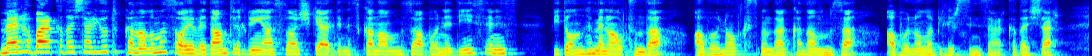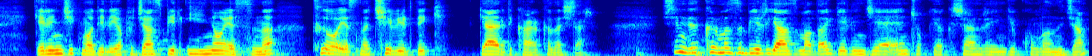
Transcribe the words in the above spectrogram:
Merhaba arkadaşlar YouTube kanalımız Oya ve Dantel Dünyası'na hoş geldiniz. Kanalımıza abone değilseniz videonun hemen altında abone ol kısmından kanalımıza abone olabilirsiniz arkadaşlar. Gelincik modeli yapacağız. Bir iğne oyasını tığ oyasına çevirdik. Geldik arkadaşlar. Şimdi kırmızı bir yazmada gelinceye en çok yakışan rengi kullanacağım.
